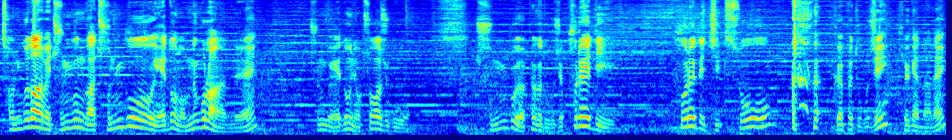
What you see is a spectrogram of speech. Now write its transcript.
전구 다음에 중구인가? 중구 애돈 없는 걸로 아는데? 중구 애돈이 없어가지고. 중구 옆에가 누구지? 프레디. 프레디 직소? 그 옆에 누구지? 기억이 안 나네.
